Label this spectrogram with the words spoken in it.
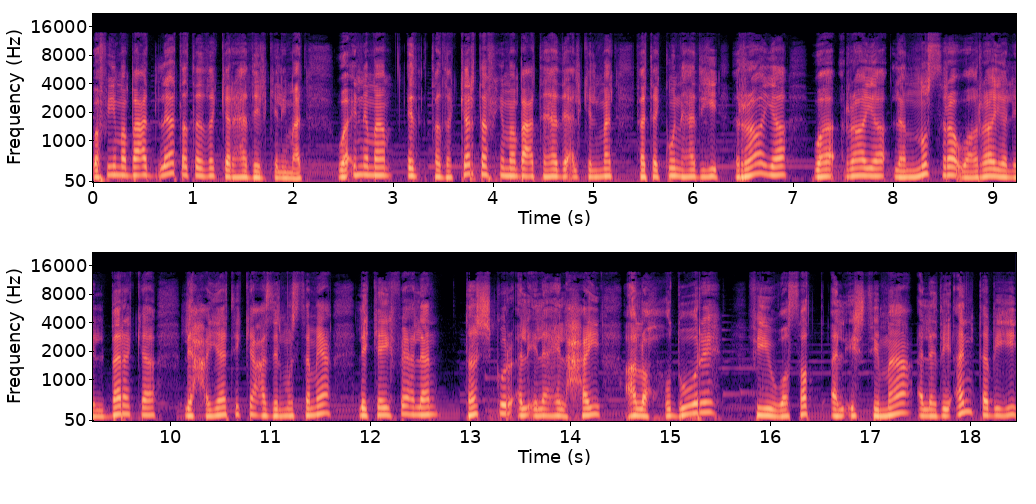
وفيما بعد لا تتذكر هذه الكلمات وإنما إذ تذكرت فيما بعد هذه الكلمات فتكون هذه راية ورايه للنصرة ورايه للبركة لحياتك عز المستمع لكي فعلا تشكر الإله الحي على حضوره في وسط الاجتماع الذي أنت به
